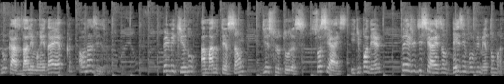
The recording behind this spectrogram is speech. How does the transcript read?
no caso da Alemanha da época, ao nazismo, permitindo a manutenção de estruturas sociais e de poder prejudiciais ao desenvolvimento humano.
